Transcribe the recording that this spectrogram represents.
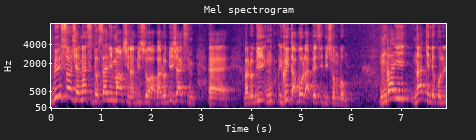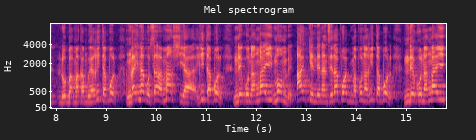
biso jeunesse tosali marche na biso awa balobi jacques eh, balobi rita bola apesi biso mbongo ngai nakende koloba makambo ya rita bol ngai nakosala marche ya rita bol ndeko na ngai mombe akende na nzela mpo abima mpo na rita bol ndeko na ngai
